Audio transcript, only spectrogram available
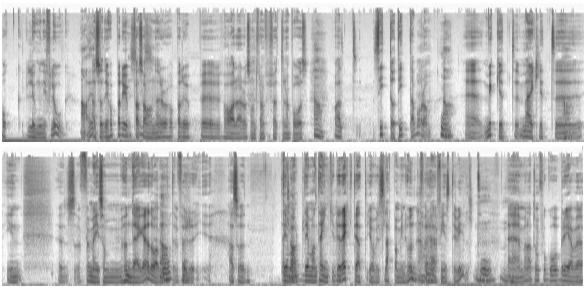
Och lugn i flog. Ja, Alltså det hoppade ju upp Precis. fasaner och hoppade upp eh, harar och sånt framför fötterna på oss. ja, Och allt sitta och titta på dem. ja, Eh, mycket märkligt eh, in, för mig som hundägare då. För alltså, det det, man, det man tänker direkt är att jag vill släppa min hund för här finns det vilt. Mm. Mm. Eh, men att de får gå bredvid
